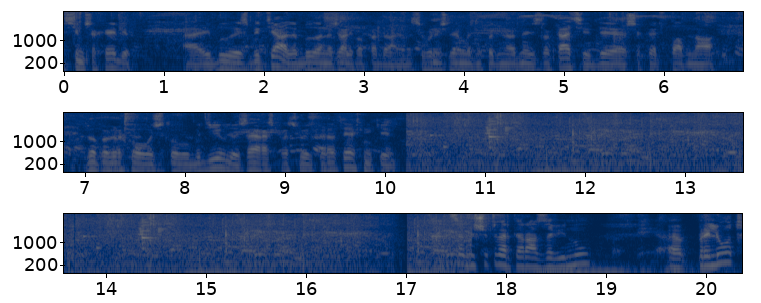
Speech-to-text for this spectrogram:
сім шахедів. І були збиття, але було, на жаль, попадання. На сьогоднішній день ми знаходимо на одній з локацій, де шахет впав на двоповерхову житлову будівлю. Зараз працюють піротехніки. Це вже четвертий раз за війну. Е, Прильот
